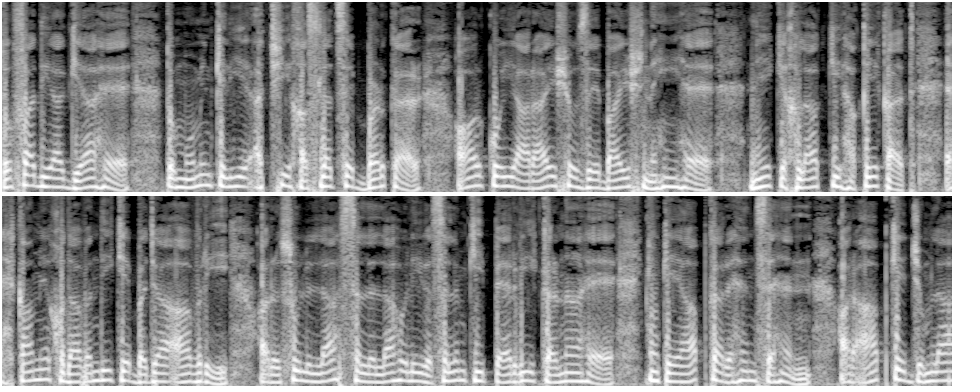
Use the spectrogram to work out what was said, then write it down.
تحفہ دیا گیا ہے، تو مومن کے لیے اچھی خصلت سے بڑھ کر اور کوئی آرائش و زیبائش نہیں ہے۔ نیک اخلاق کی حقیقت احکام خدا بندی کے بجا آوری اور رسول اللہ صلی اللہ علیہ وسلم کی پیروی کرنا ہے، کیونکہ آپ کا رہن سہن اور آپ کے جملہ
